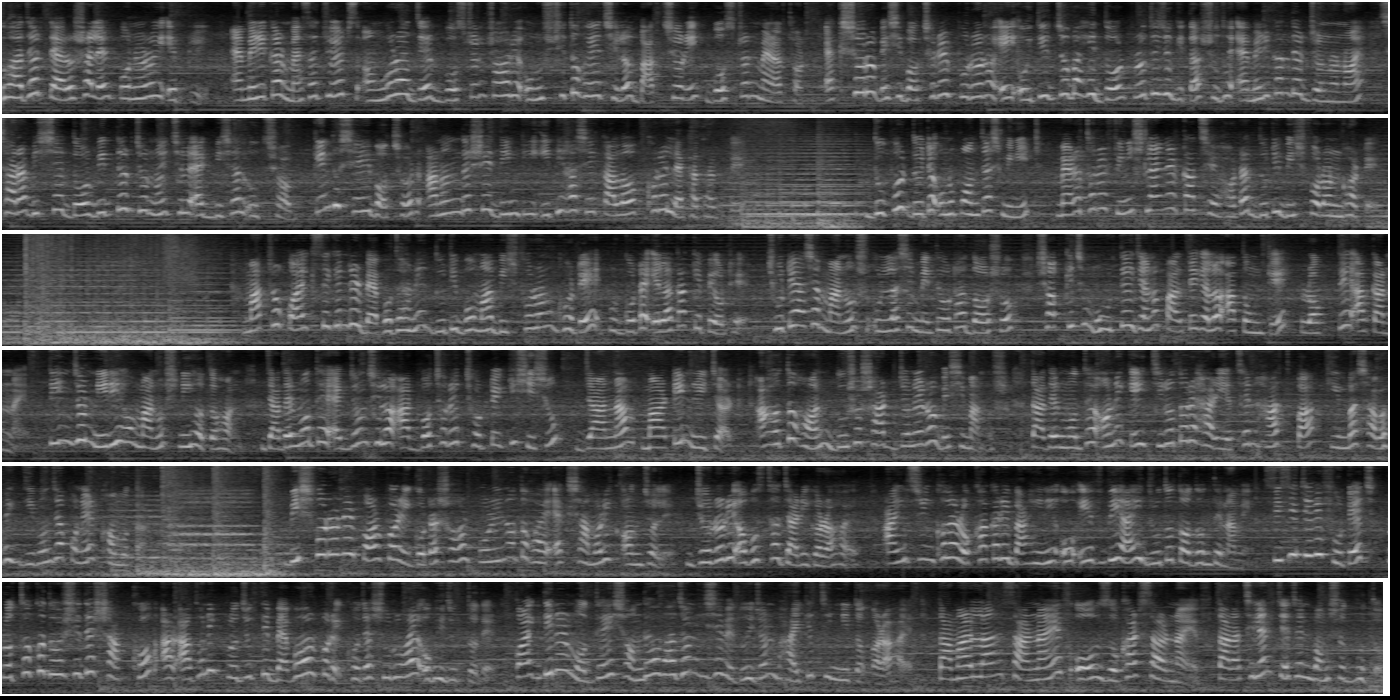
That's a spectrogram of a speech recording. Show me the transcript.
দু হাজার তেরো সালের পনেরোই এপ্রিল, আমেরিকার ম্যাসাচুয়েটস অঙ্গরাজ্যের বোস্টন শহরে অনুষ্ঠিত হয়েছিল বাৎসরিক বোস্টন ম্যারাথন। একশোরও বেশি বছরের পুরনো এই ঐতিহ্যবাহী দৌড় প্রতিযোগিতা শুধু আমেরিকানদের জন্য নয়, সারা বিশ্বের দৌড়বিদদের জন্যই ছিল এক বিশাল উৎসব। কিন্তু সেই বছর আনন্দের সেই দিনটি ইতিহাসে কালো অক্ষরে লেখা থাকবে। দুপুর দুইটা উনপঞ্চাশ মিনিট, ম্যারাথনের ফিনিশ লাইনের কাছে হঠাৎ দুটি বিস্ফোরণ ঘটে। মাত্র কয়েক সেকেন্ডের ব্যবধানে দুটি বোমা বিস্ফোরণ ঘটে গোটা এলাকা কেঁপে ওঠে। ছুটে আসা মানুষ, উল্লাসে মেতে ওঠা দর্শক, সবকিছু মুহূর্তেই যেন পাল্টে গেল আতঙ্কে, রক্তে আর কান্নায়। তিনজন নিরীহ মানুষ নিহত হন, যাদের মধ্যে একজন ছিল আট বছরের ছোট্ট একটি শিশু, যার নাম মার্টিন রিচার্ড। আহত হন দুশো ষাট জনেরও বেশি মানুষ। তাদের মধ্যে অনেকেই চিরতরে হারিয়েছেন হাত, পা কিংবা স্বাভাবিক জীবনযাপনের ক্ষমতা। বিস্ফোরণের পরপরই গোটা শহর পরিণত হয় এক সামরিক অঞ্চলে। জরুরি অবস্থা জারি করা হয়। আইন শৃঙ্খলা রক্ষাকারী বাহিনী ও এফবিআই দ্রুত তদন্তে নামে। সিসিটিভি ফুটেজ, প্রত্যক্ষদর্শীদের সাক্ষ্য আর আধুনিক প্রযুক্তি ব্যবহার করে খোঁজা শুরু হয় অভিযুক্তদের। কয়েকদিনের মধ্যেই সন্দেহভাজন হিসেবে দুইজন ভাইকে চিহ্নিত করা হয়। তামারলান সারনায়েফ ও জোখার সারনায়েফ। তারা ছিলেন চেচেন বংশোদ্ভূত।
